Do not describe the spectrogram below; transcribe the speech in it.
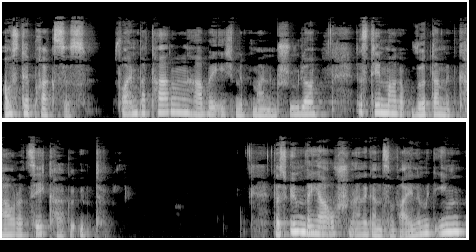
Aus der Praxis. Vor ein paar Tagen habe ich mit meinem Schüler das Thema Wörter mit K oder CK geübt. Das üben wir ja auch schon eine ganze Weile mit ihm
